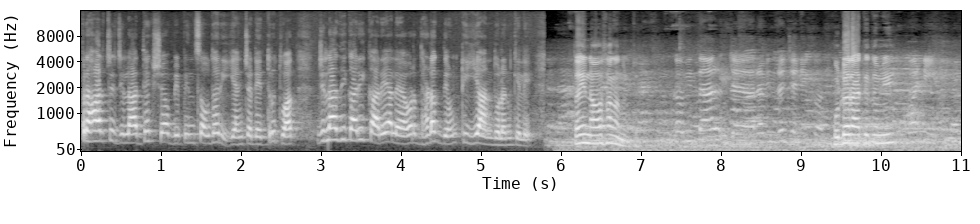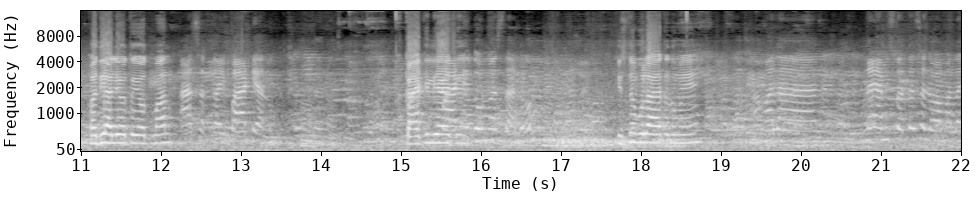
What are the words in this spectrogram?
प्रहारचे जिल्हाध्यक्ष बिपिन चौधरी यांच्या नेतृत्वात जिल्हाधिकारी कार्यालयावर धडक देऊन ठिय्या आंदोलन केले. ताई नाव सांगा तुमचं. कविता रवींद्र जनेकर कुठं राहते तुम्ही? वणी. कधी आले होते यवतमाळ? आज सकाळी पहाटे आलो. काय केली आहे ते? दोन वाजता आलो. किसने बुलाया था तुम्ही? आम्हाला नाही आम्ही स्वतःच आलो. आम्हाला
